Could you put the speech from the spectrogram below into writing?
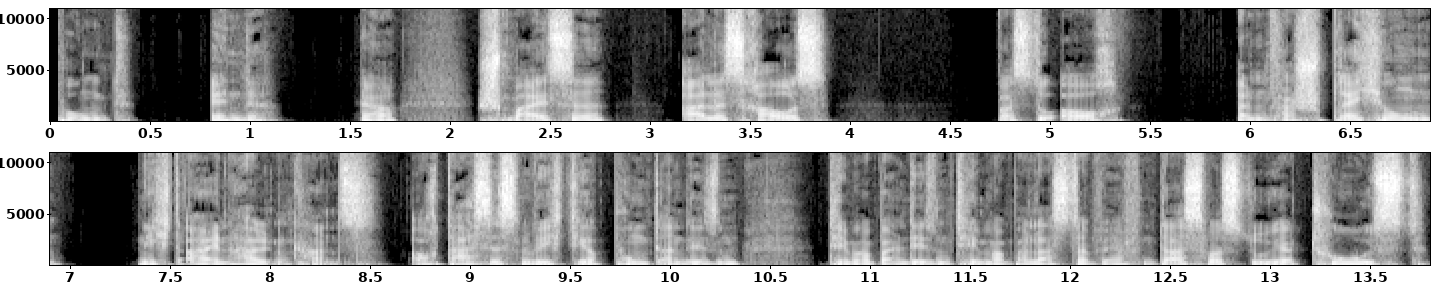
Punkt. Ende. Ja, schmeiße alles raus, was du auch an Versprechungen nicht einhalten kannst. Auch das ist ein wichtiger Punkt an diesem Thema, bei diesem Thema Ballastabwerfen. Das, was du ja tust,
